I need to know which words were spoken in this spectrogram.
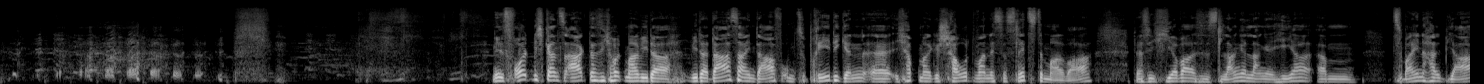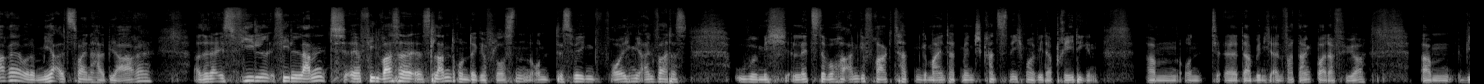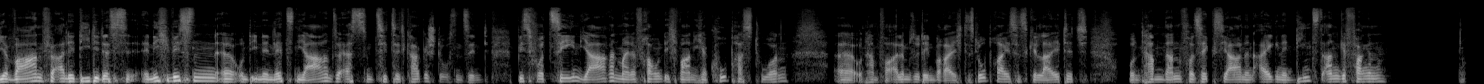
Nee, es freut mich ganz arg, dass ich heute mal wieder, wieder da sein darf, um zu predigen. Äh, ich habe mal geschaut, wann es das letzte Mal war, dass ich hier war. Es ist lange, lange her. Ähm, zweieinhalb Jahre oder mehr als zweieinhalb Jahre. Also da ist viel, viel Land, äh, viel Wasser, das Land runtergeflossen und deswegen freue ich mich einfach, dass Uwe mich letzte Woche angefragt hat und gemeint hat, Mensch, kannst du nicht mal wieder predigen? Ähm, und äh, da bin ich einfach dankbar dafür. Ähm, wir waren für alle die, die das nicht wissen äh, und in den letzten Jahren zuerst zum CZK gestoßen sind, bis vor zehn Jahren, meine Frau und ich waren hier Co-Pastoren und haben vor allem so den Bereich des Lobpreises geleitet und haben dann vor sechs Jahren einen eigenen Dienst angefangen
